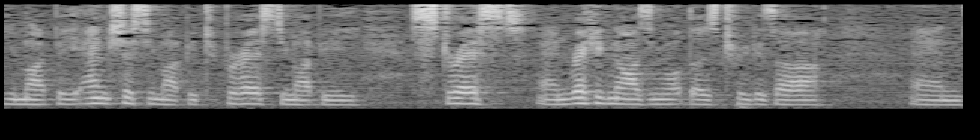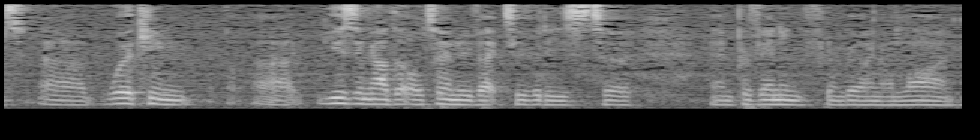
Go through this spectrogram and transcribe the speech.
you might be anxious, you might be depressed, you might be stressed, and recognizing what those triggers are and uh, working, uh, using other alternative activities to and preventing from going online.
